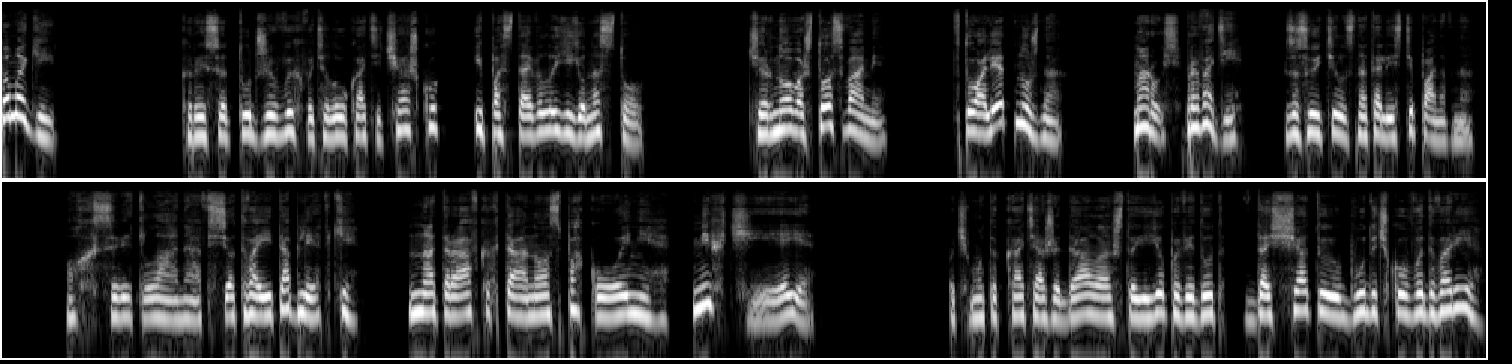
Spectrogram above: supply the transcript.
помоги!» Крыса тут же выхватила у Кати чашку и поставила ее на стол. «Чернова, что с вами? В туалет нужно?» «Марусь, проводи», — засуетилась Наталья Степановна. «Ох, Светлана, все твои таблетки. На травках-то оно спокойнее, мягчее». Почему-то Катя ожидала, что ее поведут в дощатую будочку во дворе,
